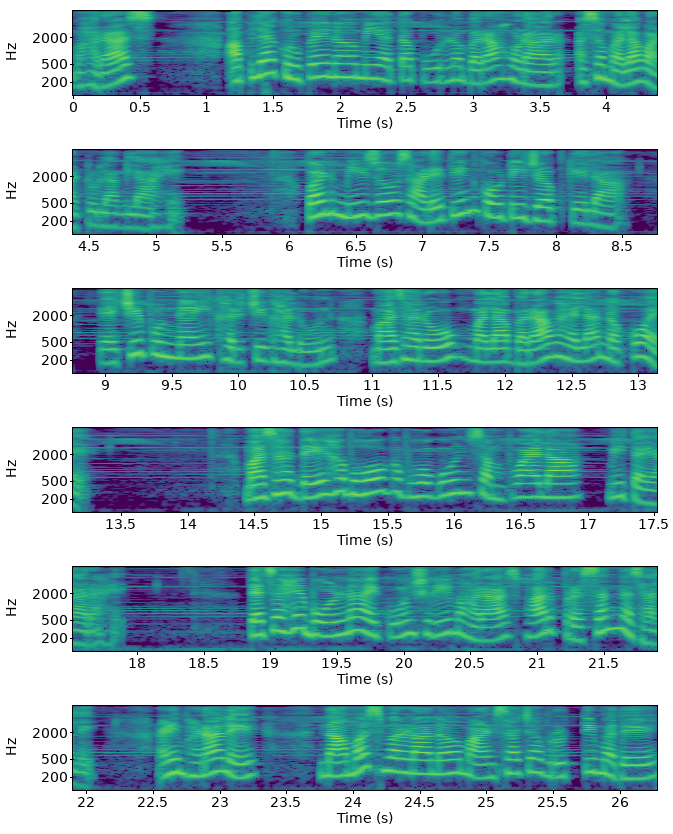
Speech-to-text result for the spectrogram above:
महाराज आपल्या कृपेनं मी आता पूर्ण बरा होणार असं मला वाटू लागलं आहे. पण मी जो साडेतीन कोटी जप केला त्याची पुण्याई खर्ची घालून माझा रोग मला बरा व्हायला नको आहे माझा देहभोग भोगून संपवायला मी तयार आहे. त्याचं हे बोलणं ऐकून श्री महाराज फार प्रसन्न झाले. आणि म्हणाले नामस्मरणानं माणसाच्या वृत्तीमध्ये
